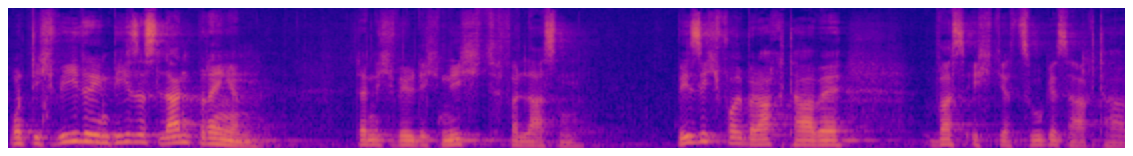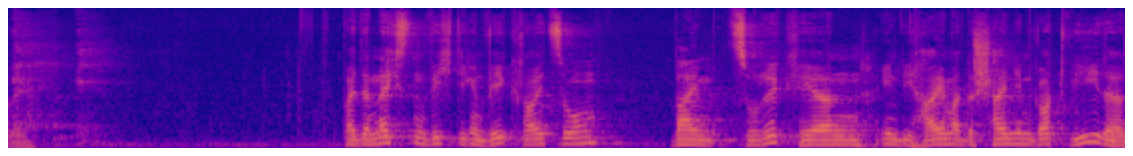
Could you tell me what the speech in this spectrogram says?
und dich wieder in dieses Land bringen, denn ich will dich nicht verlassen, bis ich vollbracht habe, was ich dir zugesagt habe. Bei der nächsten wichtigen Wegkreuzung beim Zurückkehren in die Heimat erscheint ihm Gott wieder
